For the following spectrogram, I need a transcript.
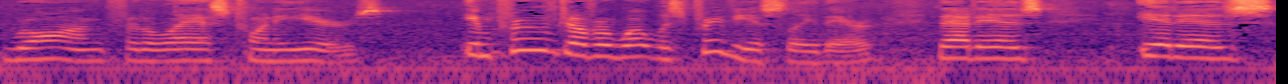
wrong for the last 20 years. Improved over what was previously there. That is, it is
